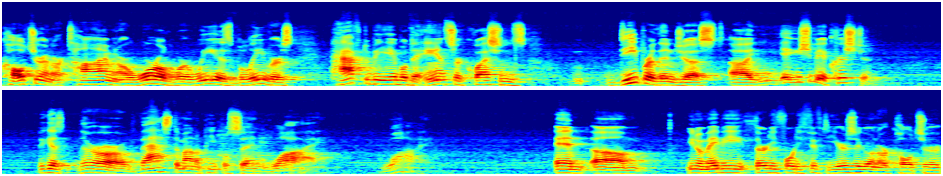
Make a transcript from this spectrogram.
culture and our time and our world where we as believers have to be able to answer questions deeper than just, uh, yeah, you should be a Christian. Because there are a vast amount of people saying, why? Why? And, um, you know, maybe 30, 40, 50 years ago in our culture,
